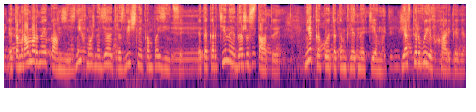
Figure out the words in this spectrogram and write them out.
Это мраморные камни, из них можно делать различные композиции. Это картины и даже статуи. Нет какой-то конкретной темы. Я впервые в Харькове.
